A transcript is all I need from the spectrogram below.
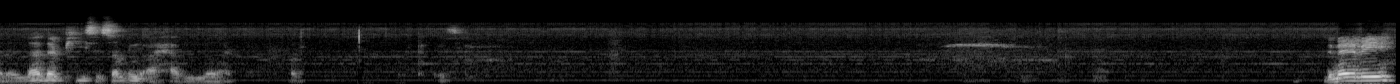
And another piece is something I have no idea. This. The maybe.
